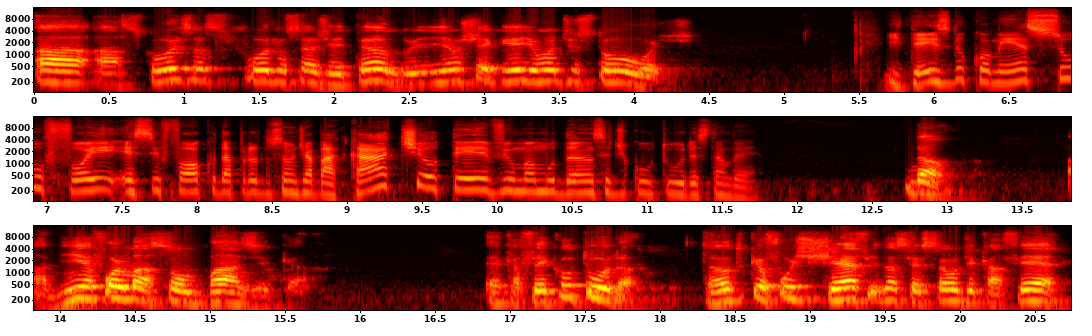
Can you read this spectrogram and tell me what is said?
a, as coisas foram se ajeitando e eu cheguei onde estou hoje. E desde o começo foi esse foco da produção de abacate ou teve uma mudança de culturas também? Não. A minha formação básica é cafeicultura. Tanto que eu fui chefe da seção de café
